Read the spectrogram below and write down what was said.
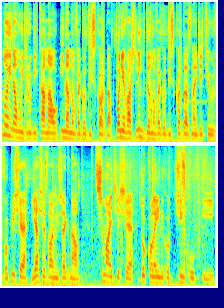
no i na mój drugi kanał i na nowego Discorda, ponieważ link do nowego Discorda znajdziecie już w opisie. Ja się z wami żegnam, trzymajcie się, do kolejnych odcinków i...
